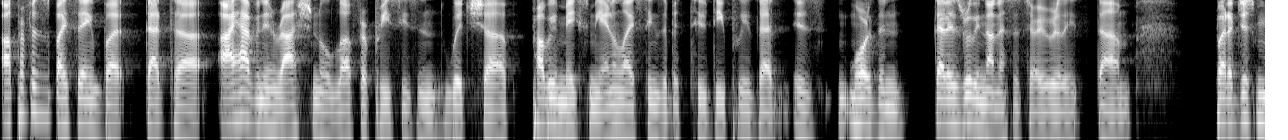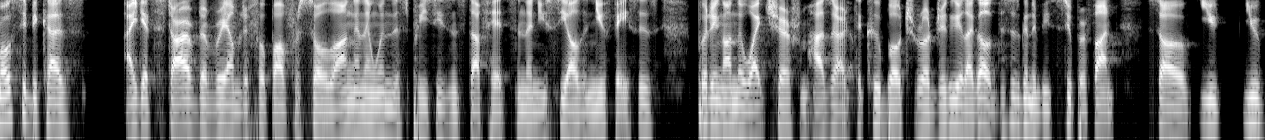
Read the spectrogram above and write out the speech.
I'll preface this by saying, but that uh, I have an irrational love for preseason, which uh, probably makes me analyze things a bit too deeply. That is more than that is really not necessary, really. Um, but just mostly because I get starved of Real Madrid football for so long, and then when this preseason stuff hits, and then you see all the new faces putting on the white shirt from Hazard yep. to Kubo to Rodrigo, you're like, oh, this is going to be super fun. So you you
